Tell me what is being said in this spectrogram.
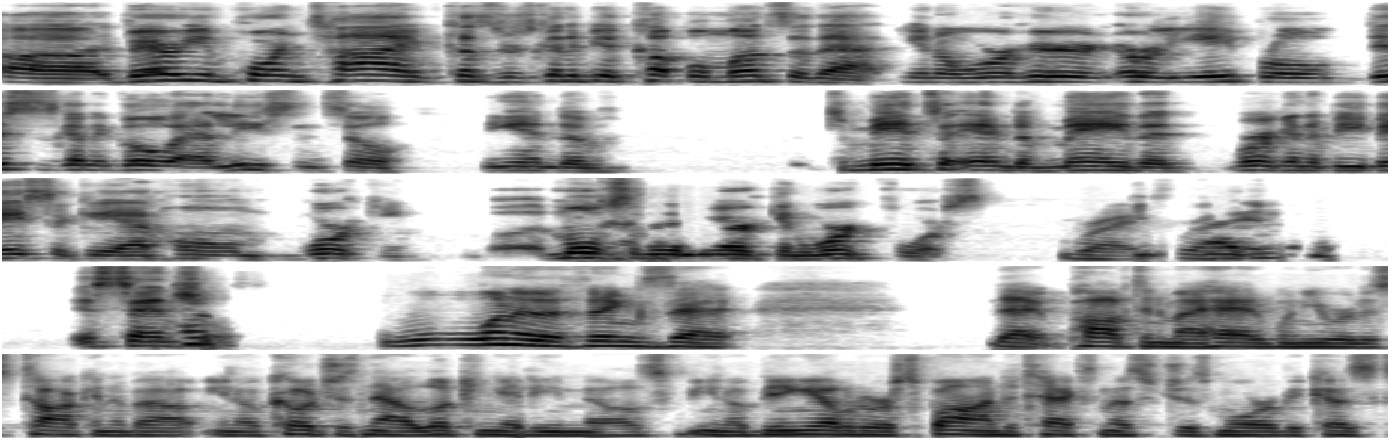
Uh, very important time because there's going to be a couple months of that. You know, we're here in early April. This is going to go at least until the end of to mid to end of May. That we're going to be basically at home working. Uh, most of the American workforce. right. Right. Essential. one of the things that that popped into my head when you were just talking about you know coaches now looking at emails you know being able to respond to text messages more because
